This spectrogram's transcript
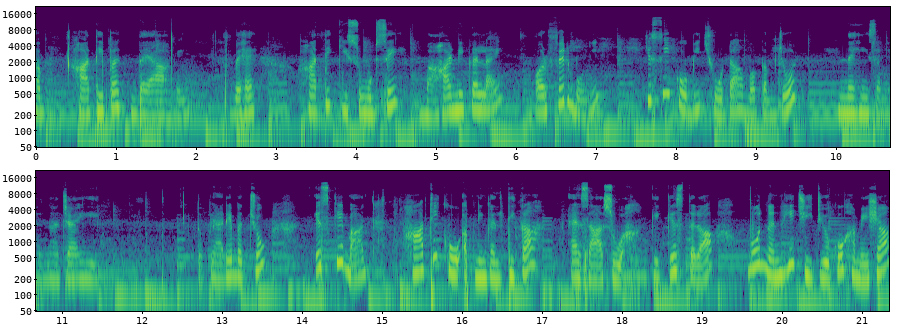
अब हाथी पर दया आ गई। वह हाथी की सूंड से बाहर निकल आई और फिर बोली, किसी को भी छोटा व कमज़ोर नहीं समझना चाहिए। तो प्यारे बच्चों, इसके बाद हाथी को अपनी गलती का एहसास हुआ कि किस तरह वो नन्ही चीटियों को हमेशा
